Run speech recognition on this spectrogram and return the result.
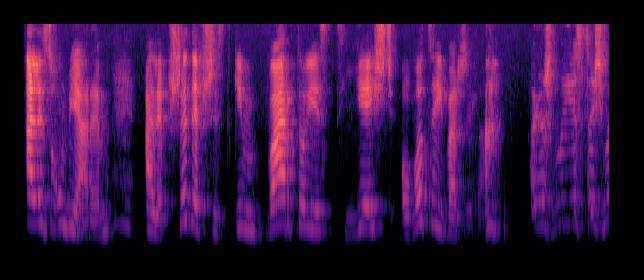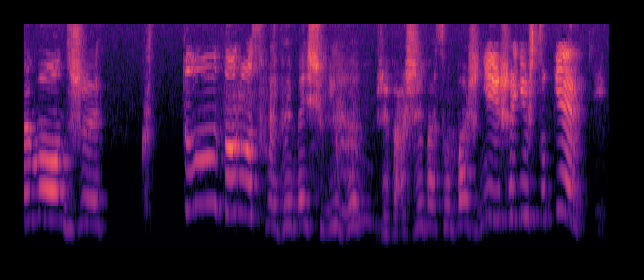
ale z umiarem. Ale przede wszystkim warto jest jeść owoce i warzywa. Ależ my jesteśmy mądrzy. Kto dorosły wymyśliłby, że warzywa są ważniejsze niż cukierki?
